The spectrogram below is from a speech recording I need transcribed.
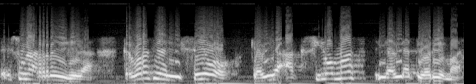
Es una regla. ¿Te acuerdas en el liceo que había axiomas y había teoremas?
